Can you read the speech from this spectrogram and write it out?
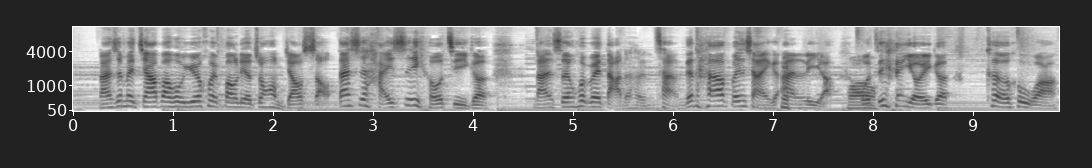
男生被家暴或约会暴力的状况比较少，但是还是有几个男生会被打得很惨。跟大家分享一个案例啦，我之前有一个客户啊。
